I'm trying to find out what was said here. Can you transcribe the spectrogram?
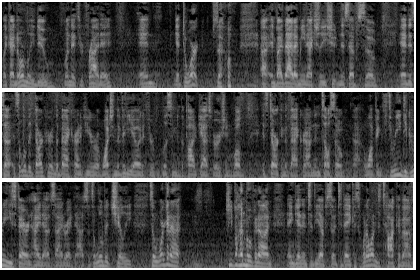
like I normally do Monday through Friday and get to work. So, uh, and by that I mean actually shooting this episode. And it's a, it's a little bit darker in the background if you're watching the video and if you're listening to the podcast version, well, it's dark in the background and it's also uh, a whopping three degrees Fahrenheit outside right now. So it's a little bit chilly. So we're gonna keep on moving on and get into the episode today because what I wanted to talk about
